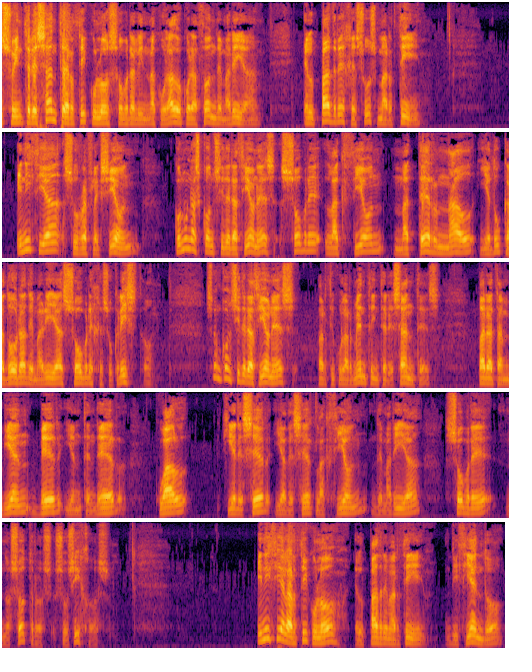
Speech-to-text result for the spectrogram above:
En su interesante artículo sobre el Inmaculado Corazón de María, el padre Jesús Martí inicia su reflexión con unas consideraciones sobre la acción maternal y educadora de María sobre Jesucristo. Son consideraciones particularmente interesantes para también ver y entender cuál quiere ser y ha de ser la acción de María sobre nosotros, sus hijos. Inicia el artículo el padre Martí diciendo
